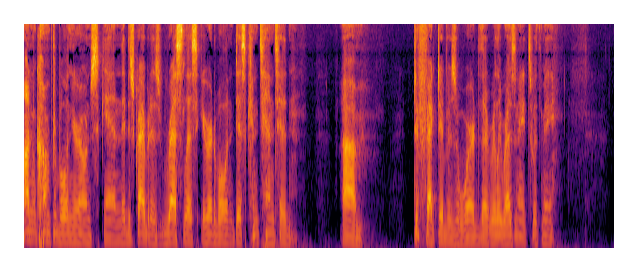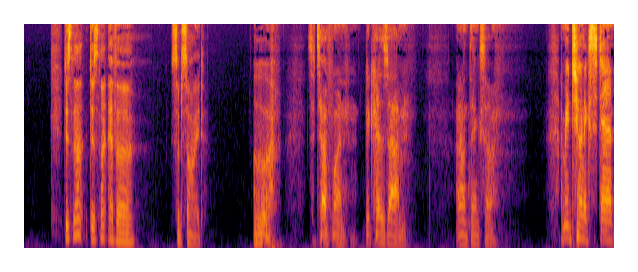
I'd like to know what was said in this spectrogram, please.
uncomfortable in your own skin. They describe it as restless, irritable, and discontented. Um, defective is a word that really resonates with me. Does that does that ever subside? Ooh, it's a tough one because um, I don't think so. I mean, to an extent,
